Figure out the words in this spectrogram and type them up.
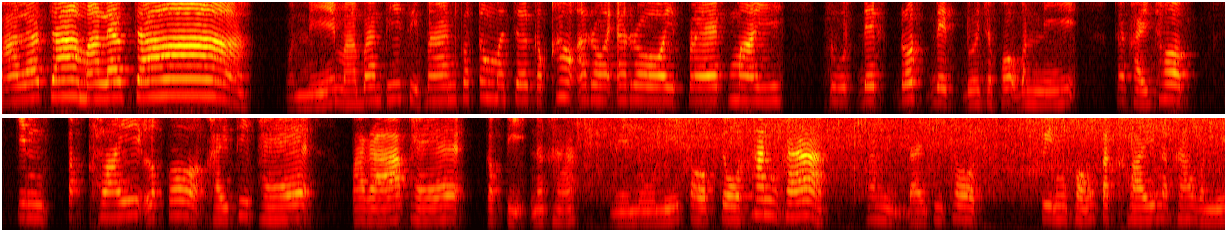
มาแล้วจ้ามาแล้วจ้า วันนี้มาบ้านพี่สิบานก็ต้องมาเจอกับข้าวอร่อยอร่อยแปลกใหม่ สูตรเด็ดรสเด็ด โดยเฉพาะวันนี้ ถ้าใครชอบกินตะไคร้แล้วก็ใครที่แพ้ปลาร้าแพ้กะปินะคะ เมนูนี้ตอบโจทย์ท่านค่ะ ท่านใดที่ชอบกลิ่นของตะไคร้นะคะ วันนี้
